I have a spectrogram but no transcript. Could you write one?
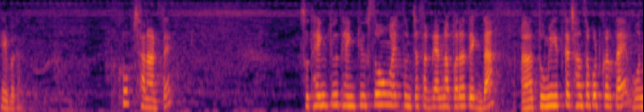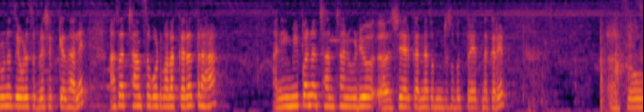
हे बघा. खूप छान वाटतंय. So thank you thank you so much तुमच्या सगळ्यांना परत एकदा. तुम्ही इतका छान सपोर्ट करताय. म्हणूनच एवढं सगळं शक्य झालं आहे असा छान सपोर्ट मला करत राहा. आणि मी पण छान छान व्हिडिओ शेअर करण्याचा तुमच्यासोबत प्रयत्न करेन. सो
